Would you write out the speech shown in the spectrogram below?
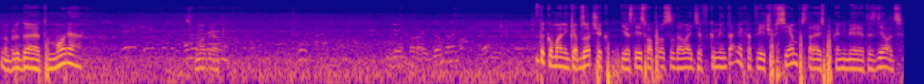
наблюдают море, смотрят. Такой маленький обзорчик. Если есть вопросы, задавайте в комментариях, отвечу всем. Постараюсь, по крайней мере, это сделать.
